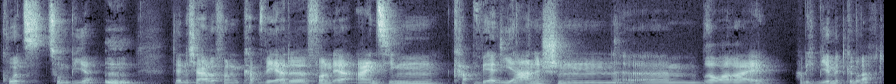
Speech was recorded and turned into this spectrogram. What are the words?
kurz zum Bier. Denn ich habe von Kap Verde, von der einzigen kapverdianischen ähm, Brauerei, habe ich Bier mitgebracht.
